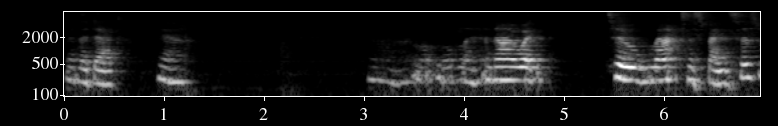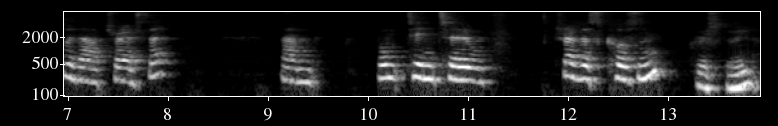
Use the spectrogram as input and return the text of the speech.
she? With her dad, yeah. Oh, lovely. And I went to Marks and Spencer's with our Tracy and bumped into Trevor's cousin Christine,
